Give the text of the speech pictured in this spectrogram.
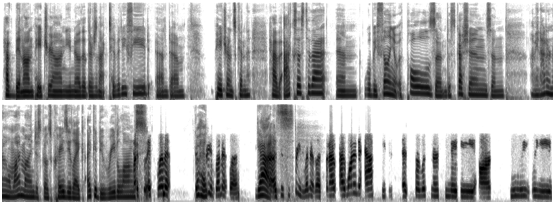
have been on Patreon, you know that there's an activity feed, and um, patrons can have access to that. And we'll be filling it with polls and discussions. And I mean, I don't know. My mind just goes crazy. Like, I could do read alongs. it's limit. Go ahead. limitless. Yeah, Uh, it's it's, pretty limitless. But I, I wanted to ask you, uh, for listeners who maybe are completely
